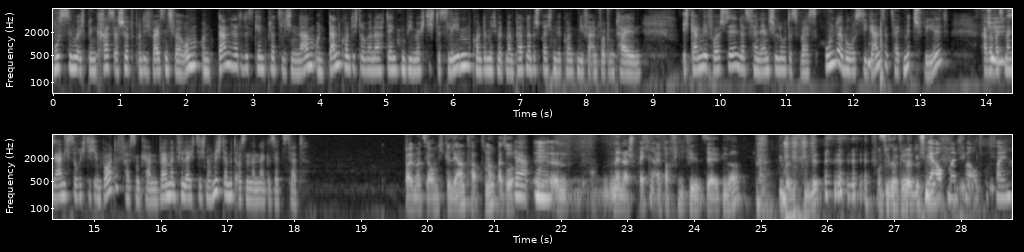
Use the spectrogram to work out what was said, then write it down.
wusste nur, ich bin krass erschöpft und ich weiß nicht warum. Und dann hatte das Kind plötzlich einen Namen und dann konnte ich darüber nachdenken, wie möchte ich das leben, konnte mich mit meinem Partner besprechen, wir konnten die Verantwortung teilen. Ich kann mir vorstellen, dass Financial Load ist, was unterbewusst die ganze Zeit mitschwelt, aber Tschüss. was man gar nicht so richtig in Worte fassen kann, weil man vielleicht sich noch nicht damit auseinandergesetzt hat weil man es ja auch nicht gelernt hat. Ne? Also ja. äh, äh, Männer sprechen einfach viel, viel seltener über Gefühle. Und über Geld. Ist mir auch manchmal aufgefallen.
